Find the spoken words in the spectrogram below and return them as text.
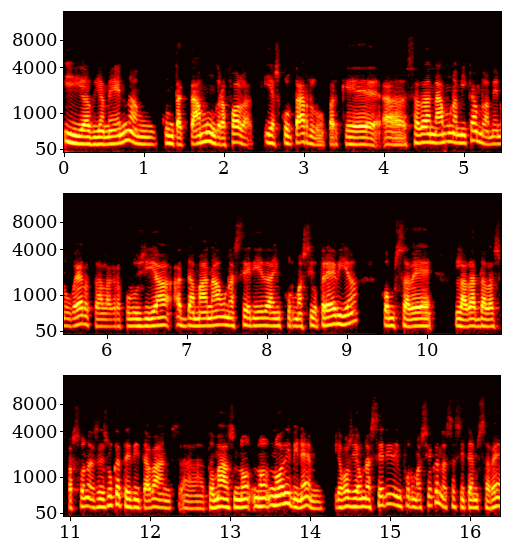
i, òbviament, amb contactar amb un grafòleg i escoltar-lo, perquè eh, s'ha d'anar una mica amb la ment oberta. La grafologia et demana una sèrie d'informació prèvia, com saber l'edat de les persones. És el que t'he dit abans, eh, Tomàs, no, no, no adivinem. Llavors hi ha una sèrie d'informació que necessitem saber.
